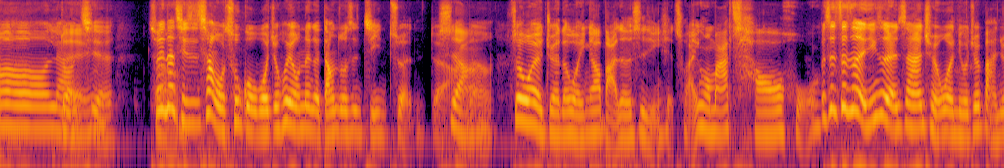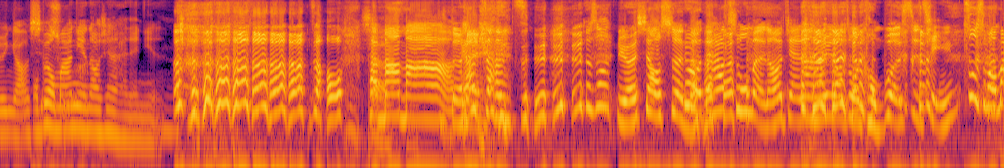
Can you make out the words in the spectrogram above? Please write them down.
哦，了解。所以那其实像我出国，我就会用那个当做是基准，对啊。是啊，所以我也觉得我应该要把这个事情写出来，因为我妈超火。不是，真正已经是人身安全问题，我觉得本来就应该要写。我被我妈念到现在还在念。走，他妈妈不要这样子，就说女儿孝顺。我带她出门，然后竟然让她遇到这么恐怖的事情，做什么妈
